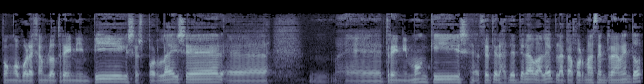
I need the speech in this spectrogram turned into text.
pongo por ejemplo Training Peaks, Sportlaser, eh, eh, Training Monkeys, etcétera, etcétera, ¿vale? Plataformas de entrenamiento,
